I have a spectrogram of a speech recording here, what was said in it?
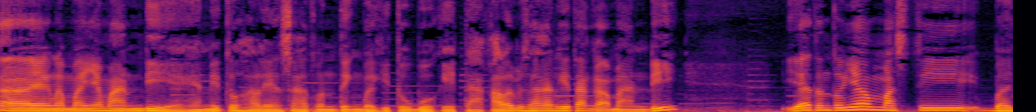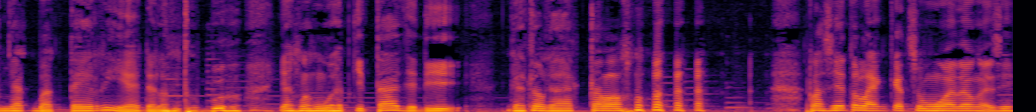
uh, yang namanya mandi ya kan itu hal yang sangat penting bagi tubuh kita. Kalau misalkan kita nggak mandi, ya tentunya pasti banyak bakteri ya dalam tubuh yang membuat kita jadi gatal-gatal. Rasanya tuh lengket semua tau gak sih?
